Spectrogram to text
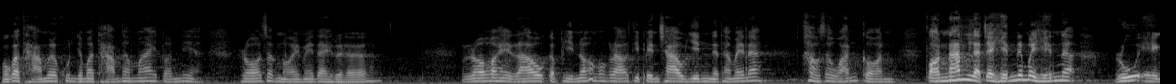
ผมก็ถามว่าคุณจะมาถามทำไมตอนเนี้ยรอสักหน่อยไม่ได้เหรอรอให้เรากับพี่น้องของเราที่เป็นชาวยินเนี่ยทำไมนะ เข้าสวรรค์ก่อน ตอนนั้นแหละจะเห็นหรือไม่เห็นนะรู้เอง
